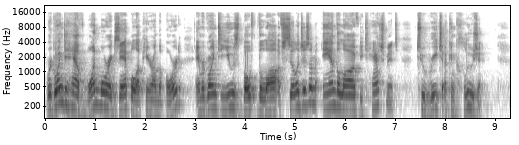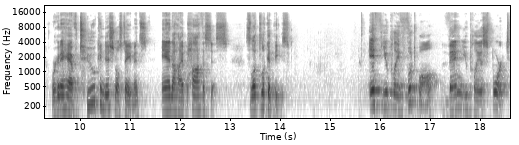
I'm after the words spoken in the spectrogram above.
We're going to have one more example up here on the board, and we're going to use both the law of syllogism and the law of detachment to reach a conclusion. We're going to have two conditional statements and a hypothesis. So let's look at these. If you play football, then you play a sport.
